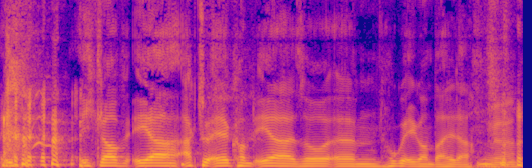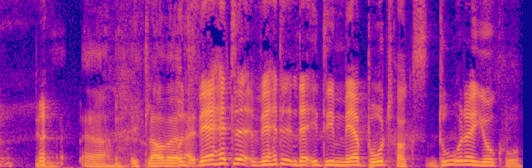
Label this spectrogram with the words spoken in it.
Ich glaube eher, aktuell kommt eher so ähm, Hugo Egon Balder. Der, ja. Ja, ich glaube, Und äh, wer hätte, wer hätte in der Idee mehr Botox? Du oder Joko?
